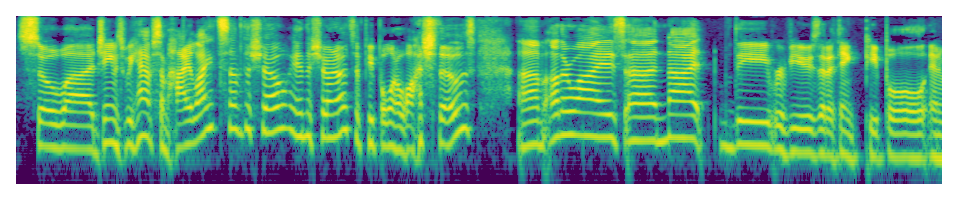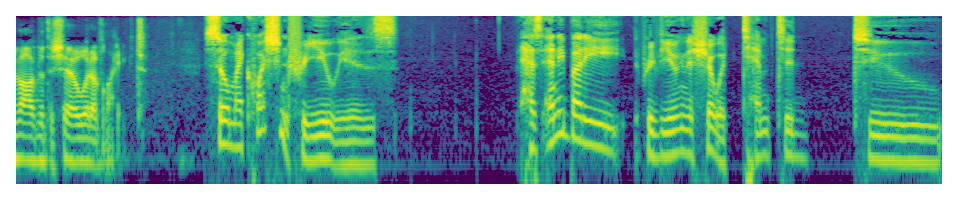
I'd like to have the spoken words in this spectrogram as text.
So, uh, James, we have some highlights of the show in the show notes if people want to watch those. Um, otherwise, uh, not the reviews that I think people involved with the show would have liked. So, my question for you is Has anybody reviewing the show attempted to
